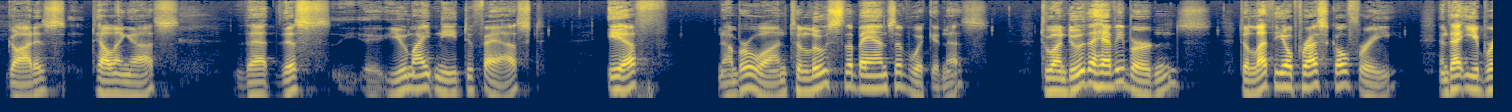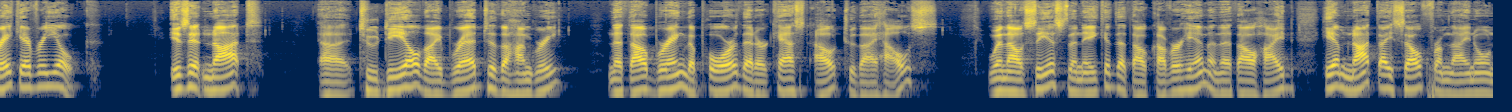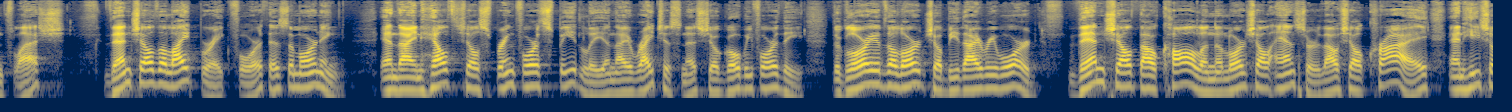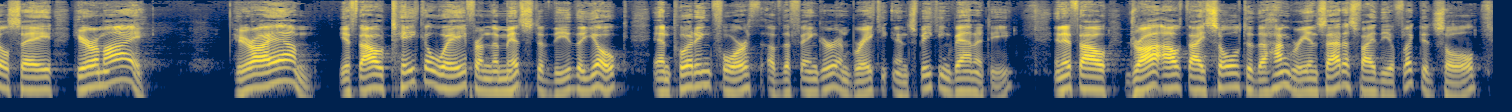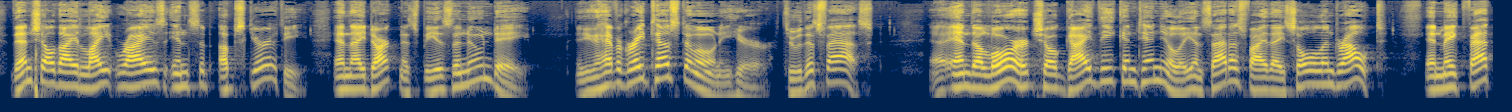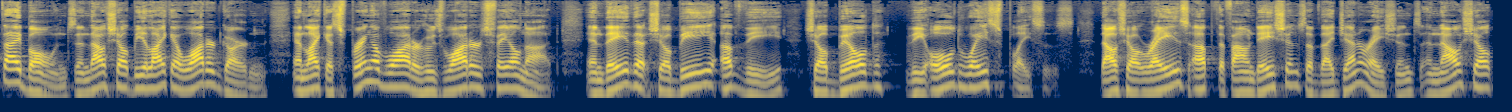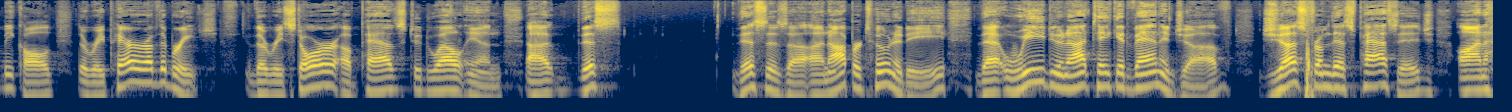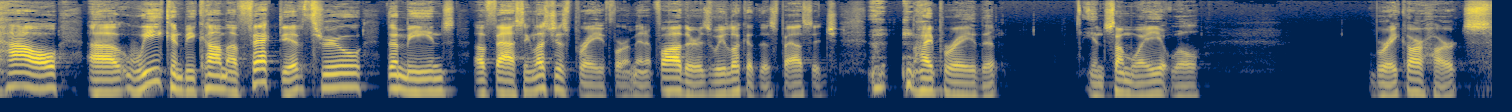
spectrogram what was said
God is telling us that this you might need to fast if number 1 to loose the bands of wickedness to undo the heavy burdens to let the oppressed go free and that ye break every yoke. Is it not uh, to deal thy bread to the hungry and that thou bring the poor that are cast out to thy house? When thou seest the naked that thou cover him and that thou hide him not thyself from thine own flesh then shall the light break forth as the morning, and thine health shall spring forth speedily, and thy righteousness shall go before thee. The glory of the Lord shall be thy reward. Then shalt thou call, and the Lord shall answer. Thou shalt cry, and he shall say, Here am I. Here I am. If thou take away from the midst of thee the yoke, and putting forth of the finger, and breaking and speaking vanity, and if thou draw out thy soul to the hungry and satisfy the afflicted soul, then shall thy light rise in obscurity, and thy darkness be as the noonday. You have a great testimony here through this fast. And the Lord shall guide thee continually and satisfy thy soul in drought and make fat thy bones, and thou shalt be like a watered garden, and like a spring of water whose waters fail not. And they that shall be of thee shall build the old waste places. Thou shalt raise up the foundations of thy generations, and thou shalt be called the repairer of the breach, the restorer of paths to dwell in. Uh, this this is a, an opportunity that we do not take advantage of just from this passage on how uh, we can become effective through the means of fasting. Let's just pray for a minute. Father, as we look at this passage, I pray that in some way it will break our hearts.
